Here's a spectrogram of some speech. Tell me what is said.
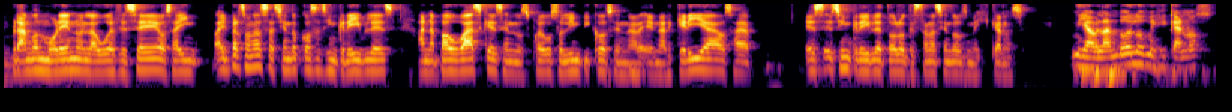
Brandon Moreno en la UFC, o sea, hay, hay, personas haciendo cosas increíbles, Ana Pau Vázquez en los Juegos Olímpicos en, en arquería, o sea es, increíble todo lo que están haciendo los mexicanos. Y hablando de los mexicanos,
